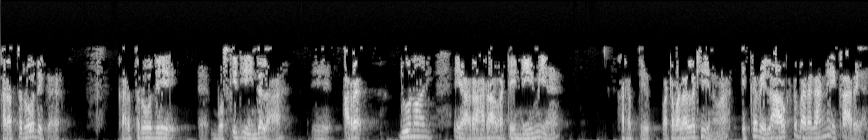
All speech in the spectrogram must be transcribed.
කරත්ත රෝදෙක කරත්ත රෝදේ බොස්කෙඩියේ ඉඳලා ඒ අර දුවනවානේ. ඒ අර හරහා වටේ නේමිය කරත්තේ වටවලල්ලා කියනවා එක වෙලාවකට බරගන්න එක අරයයි.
